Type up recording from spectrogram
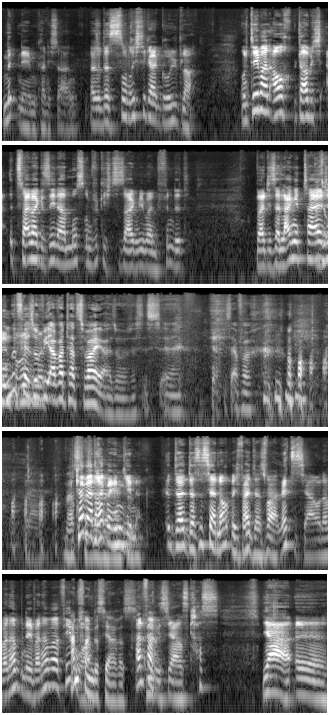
mitnehmen, kann ich sagen. Also das ist so ein richtiger Grübler. Und den man auch, glaube ich, zweimal gesehen haben muss, um wirklich zu sagen, wie man ihn findet. Weil dieser lange Teil. Also ungefähr so wie Avatar 2, also das ist, äh, ja. ist einfach. Können wir direkt mal hingehen. Das ist ja noch, ich weiß, das war letztes Jahr, oder wann haben, nee, wann haben wir Februar? Anfang des Jahres. Anfang ja. des Jahres, krass. Ja, äh,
